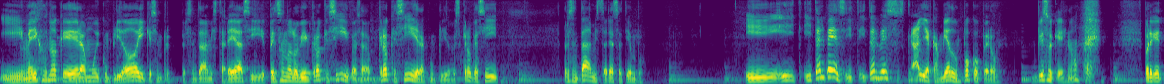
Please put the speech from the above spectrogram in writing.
Y me dijo, no, que era muy cumplidor y que siempre presentaba mis tareas. Y pensándolo bien, creo que sí, o sea, creo que sí era cumplidor. Creo que sí presentaba mis tareas a tiempo. Y, y, tal vez, y, tal vez haya cambiado un poco, pero pienso que no. porque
